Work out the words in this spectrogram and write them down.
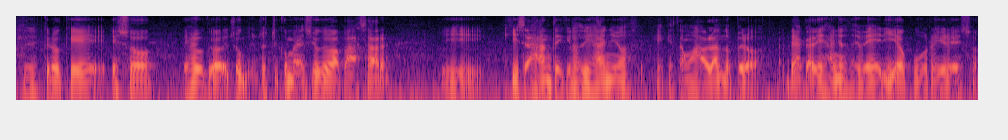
Entonces creo que eso es algo que yo, estoy convencido que va a pasar y quizás antes que los 10 años que, estamos hablando, pero de acá a 10 años debería ocurrir eso.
